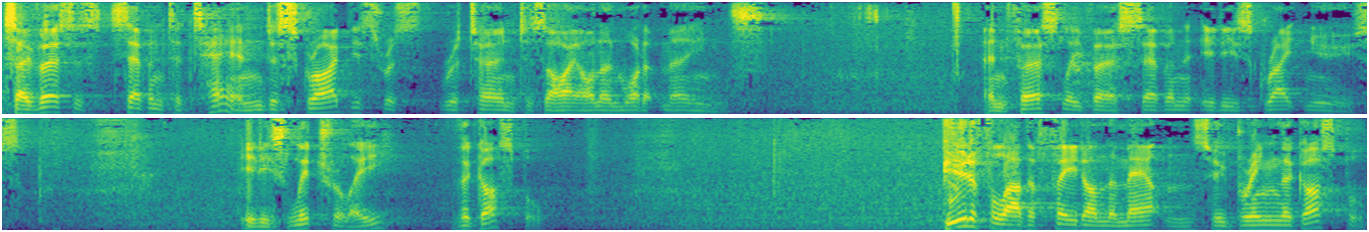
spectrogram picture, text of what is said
So verses 7 to 10 describe this return to Zion and what it means. And firstly, verse 7, it is great news. It is literally the gospel. Beautiful are the feet on the mountains who bring the gospel.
